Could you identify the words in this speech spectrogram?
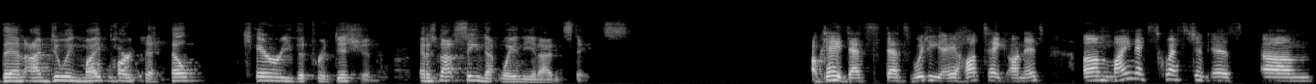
then I'm doing my part to help carry the tradition. And it's not seen that way in the United States. Okay, that's that's really a hot take on it. Um, my next question is um,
